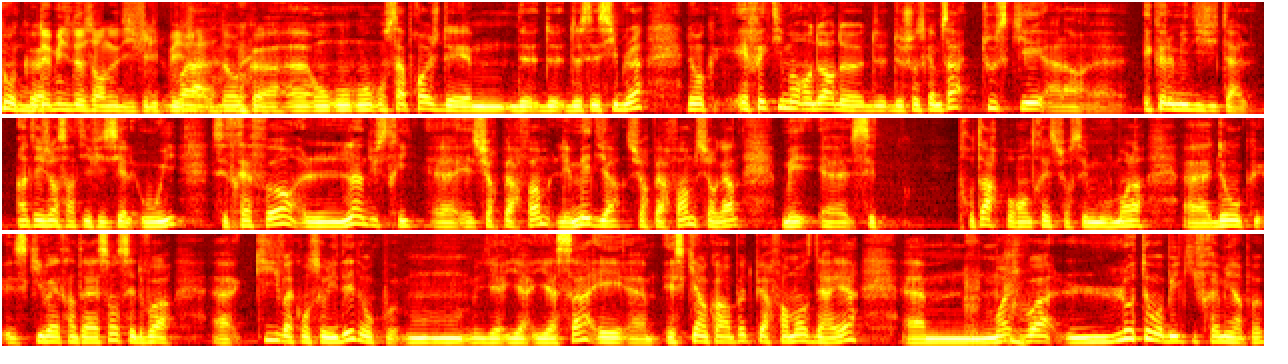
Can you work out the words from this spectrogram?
Donc, 2200, nous dit Philippe Voilà, donc on, on, s'approche de, de, de, ces cibles-là. Donc effectivement, en dehors de, choses comme ça, tout ce qui est alors économie digitale, intelligence artificielle, oui, c'est très fort. L'industrie est surperforme, les médias surperforment, si on regarde, mais c'est trop tard pour rentrer sur ces mouvements-là. Euh, donc, ce qui va être intéressant, c'est de voir euh, qui va consolider. Donc, mm, il y, a ça. Et euh, est-ce qu'il y a encore un peu de performance derrière? Moi, je vois l'automobile qui frémit un peu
